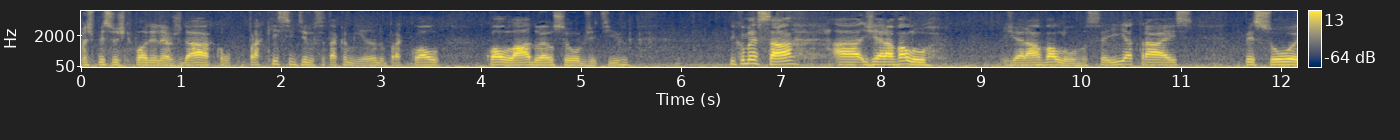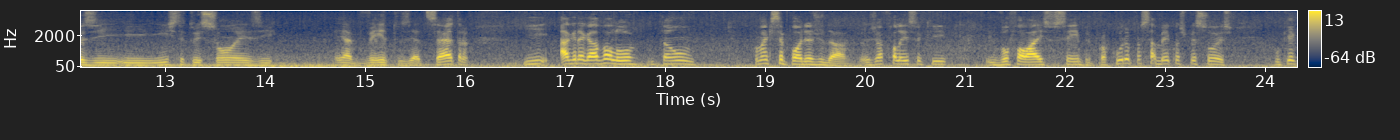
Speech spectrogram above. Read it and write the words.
as pessoas que podem lhe ajudar, para que sentido você está caminhando, para qual, qual lado é o seu objetivo e começar a gerar valor. Gerar valor. Você ir atrás pessoas e, e instituições e, e eventos e etc. e agregar valor. Então, como é que você pode ajudar? Eu já falei isso aqui e vou falar isso sempre. Procura para saber com as pessoas o que,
